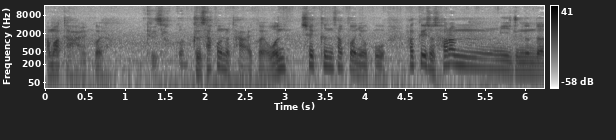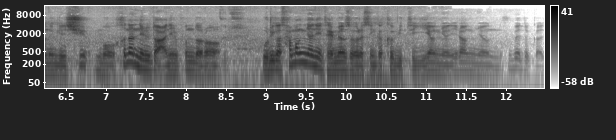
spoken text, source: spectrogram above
아마 다 알 거야. 그 사건? 그 사건을 다 알 거야. 원체 큰 사건이었고 학교에서 사람이 죽는다는 게 쉬, 뭐 흔한 일도 아닐 뿐더러 우리가 3학년이 되면서 그랬으니까 그 밑에 2학년 1학년 후배들까지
